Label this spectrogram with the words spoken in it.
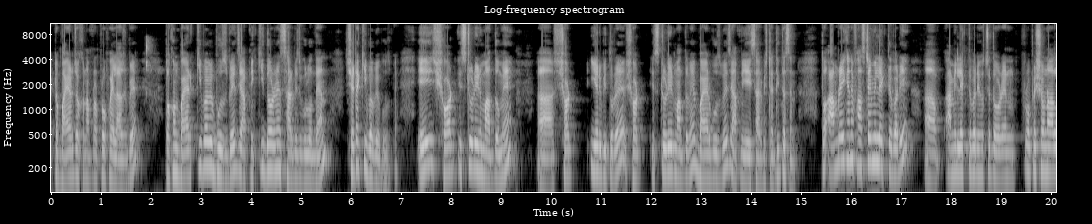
একটা বায়ার যখন আপনার প্রোফাইল আসবে, তখন বায়ার কীভাবে বুঝবে যে আপনি কি ধরনের সার্ভিসগুলো দেন, সেটা কীভাবে বুঝবে? এই শর্ট স্টোরির মাধ্যমে শর্ট ইয়ের ভিতরে শর্ট স্টোরির মাধ্যমে বায়ার বুঝবে যে আপনি এই সার্ভিসটা দিতেছেন। তো আমরা এখানে ফার্স্ট টাইমই লিখতে পারি। আমি লিখতে পারি হচ্ছে ধরেন professional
